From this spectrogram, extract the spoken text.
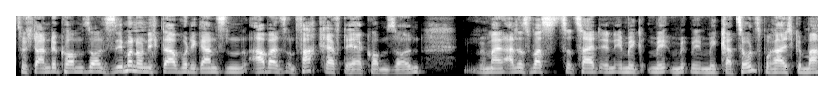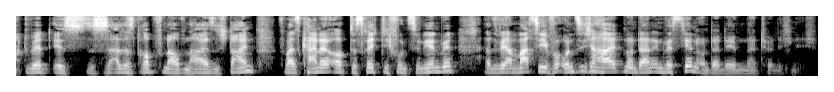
zustande kommen soll. Es ist immer noch nicht klar, wo die ganzen Arbeits- und Fachkräfte herkommen sollen. Ich meine, alles, was zurzeit im Migrationsbereich gemacht wird, ist, ist alles Tropfen auf den heißen Stein. Es weiß keiner, ob das richtig funktionieren wird. Also wir haben massive Unsicherheiten und dann investieren Unternehmen natürlich nicht.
